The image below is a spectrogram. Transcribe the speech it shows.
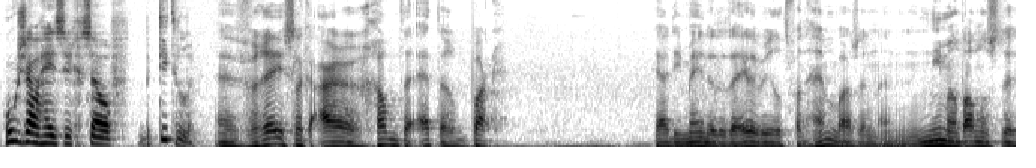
Hoe zou hij zichzelf betitelen? Een vreselijk arrogante etterbak ja, die meende dat de hele wereld van hem was en, niemand anders de,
